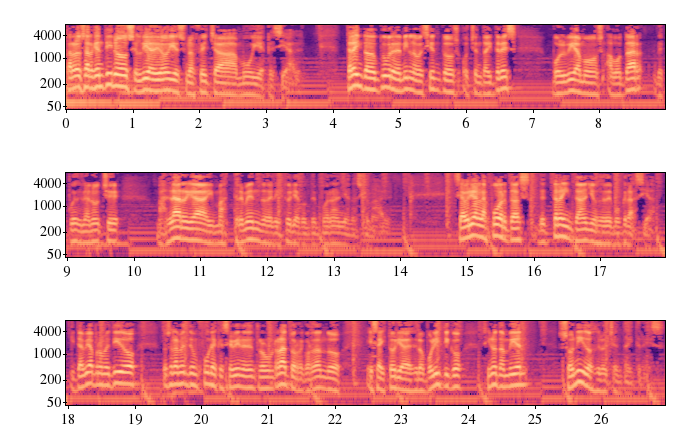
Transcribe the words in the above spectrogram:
Para los argentinos, el día de hoy es una fecha muy especial. 30 de octubre de 1983 volvíamos a votar después de la noche más larga y más tremenda de la historia contemporánea nacional. Se abrían las puertas de 30 años de democracia y te había prometido no solamente un Funes que se viene dentro de un rato recordando esa historia desde lo político, sino también Sonidos del 83,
